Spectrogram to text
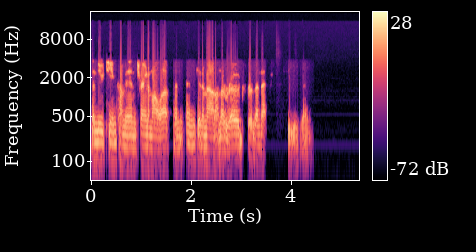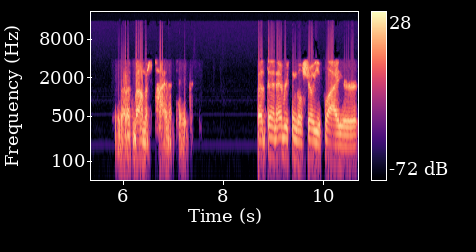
the new team come in, train them all up, and, and get them out on the road for the next season. So that's about how much time it takes. But then every single show you fly, you're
